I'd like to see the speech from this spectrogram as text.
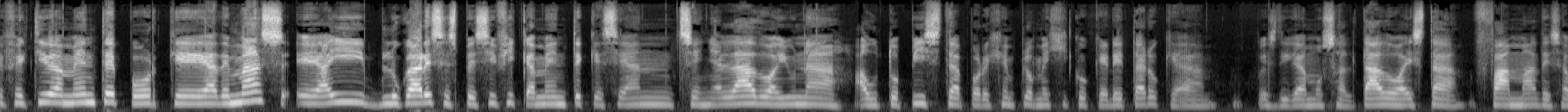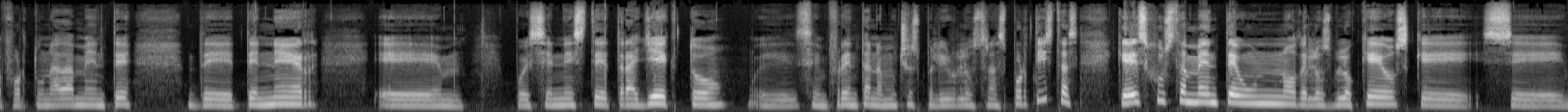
Efectivamente, porque además eh, hay lugares específicamente que se han señalado. Hay una autopista, por ejemplo, México-Querétaro, que ha, pues digamos, saltado a esta fama, desafortunadamente, de tener eh, pues en este trayecto eh, se enfrentan a muchos peligros los transportistas, que es justamente uno de los bloqueos que se,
